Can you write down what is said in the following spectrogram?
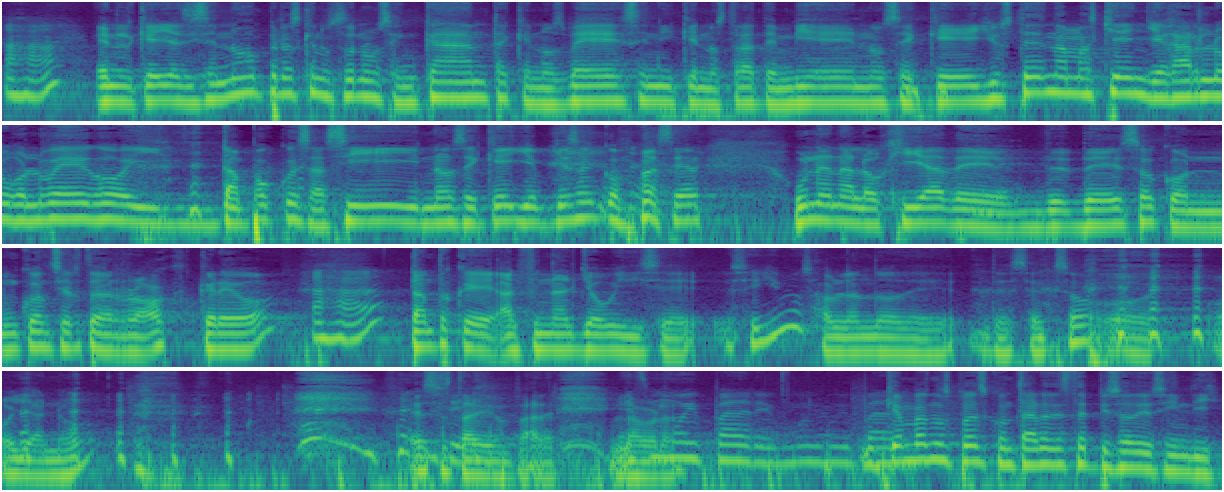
Ajá. En el que ellas dicen, no, pero es que a nosotros nos encanta que nos besen y que nos traten bien, no sé qué. Y ustedes nada más quieren llegar luego, luego, y tampoco es así, y no sé qué. Y empiezan como a hacer una analogía de, de- de eso con un concierto de rock, creo. Ajá. Tanto que al final Joey dice, ¿seguimos hablando de, de sexo o, o ya no? Eso está bien padre, la es verdad. muy padre, muy, muy padre. ¿Qué más nos puedes contar de este episodio, Cindy?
